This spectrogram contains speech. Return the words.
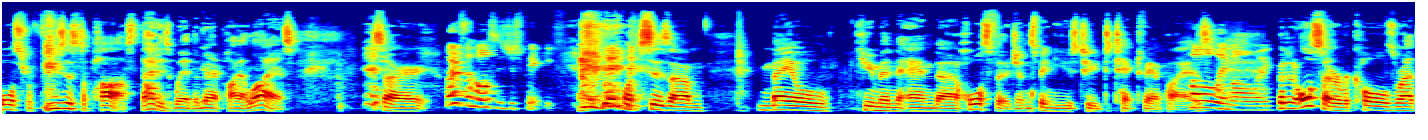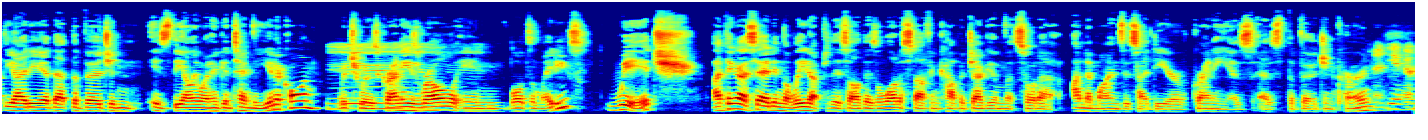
horse refuses to pass, that is where the vampire lies. So What if the horse is just picky? is um, male human and uh, horse virgins being used to detect vampires. Holy moly. But it also recalls, right, the idea that the virgin is the only one who can tame the unicorn, which was Mm. Granny's role in Lords and Ladies. Which I think I said in the lead up to this, oh, there's a lot of stuff in Carpe Jugulum that sort of undermines this idea of Granny as as the virgin crone. Yeah.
